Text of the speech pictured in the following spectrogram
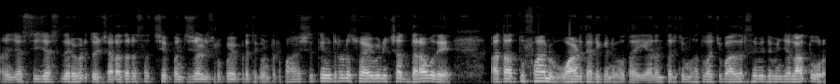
आणि जास्तीत जास्त दर भेटतो चार हजार सातशे पंचेचाळीस रुपये प्रति क्विंटल. पहा शेतकरी मित्रांनो सोयाबीनच्या दरामध्ये आता तुफान वाढ त्या ठिकाणी होत आहे. यानंतरची महत्त्वाची बाजार समिती म्हणजे लातूर.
